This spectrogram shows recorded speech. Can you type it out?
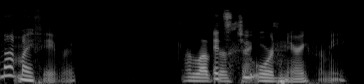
Not my favorite. I love those. It's too things. ordinary for me.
